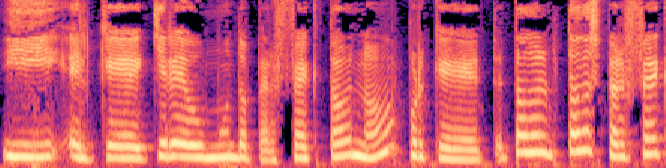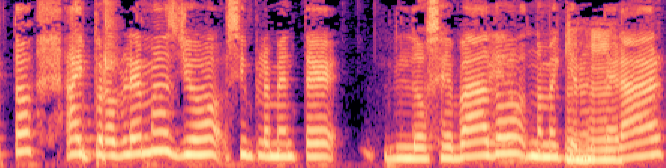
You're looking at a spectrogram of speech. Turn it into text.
y el que quiere un mundo perfecto, ¿no? Porque todo, todo es perfecto, hay problemas, yo simplemente los evado, no me quiero enterar,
